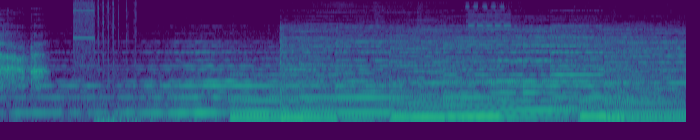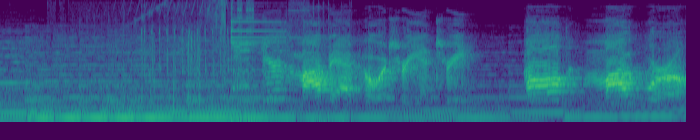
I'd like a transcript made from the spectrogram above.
Dissonitude. Here's my bad poetry entry called My World.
